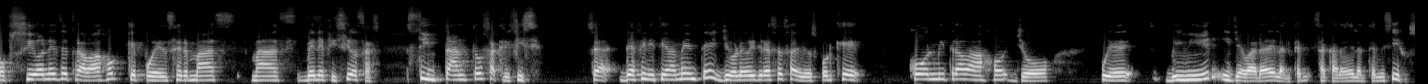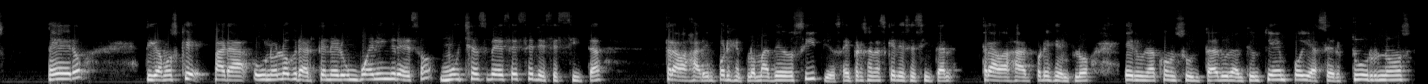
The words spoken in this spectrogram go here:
opciones de trabajo que pueden ser más, más beneficiosas, sin tanto sacrificio. O sea, definitivamente yo le doy gracias a Dios porque con mi trabajo yo pude vivir y llevar adelante, sacar adelante a mis hijos. Pero digamos que para uno lograr tener un buen ingreso, muchas veces se necesita trabajar en, por ejemplo, más de dos sitios. Hay personas que necesitan trabajar, por ejemplo, en una consulta durante un tiempo y hacer turnos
